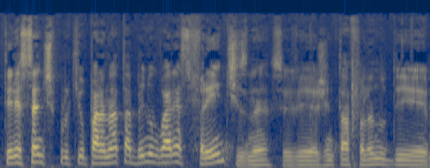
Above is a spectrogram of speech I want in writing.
Interessante porque o Paraná está abrindo várias frentes, né? Você vê, a gente está falando de.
